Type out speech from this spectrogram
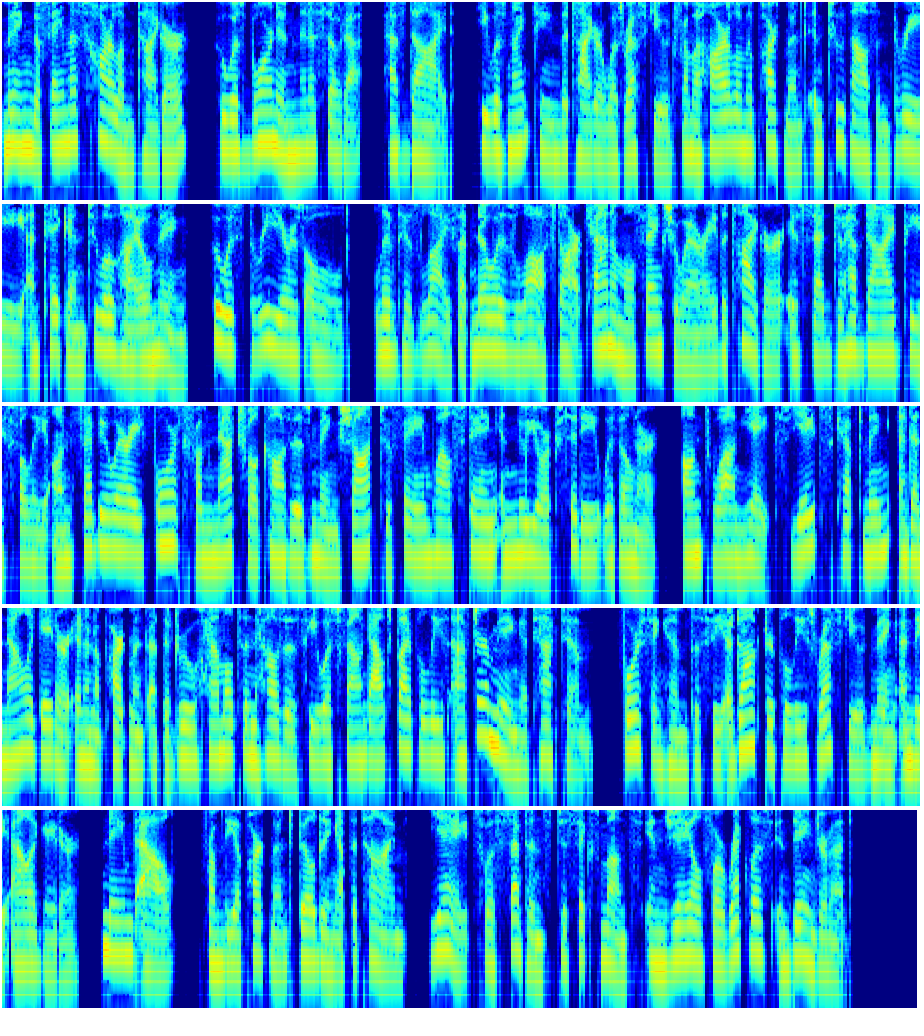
Ming the famous Harlem Tiger, who was born in Minnesota, has died. He was 19 The tiger was rescued from a Harlem apartment in 2003 and taken to Ohio. Ming, who was three years old, lived his life at Noah's Lost Ark Animal Sanctuary. The tiger is said to have died peacefully on February 4 from natural causes. Ming shot to fame while staying in New York City with owner, Antoine Yates. Yates kept Ming and an alligator in an apartment at the Drew Hamilton houses. He was found out by police after Ming attacked him, forcing him to see a doctor. Police rescued Ming and the alligator, named Al, from the apartment building at the time, Yates was sentenced to six months in jail for reckless endangerment.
